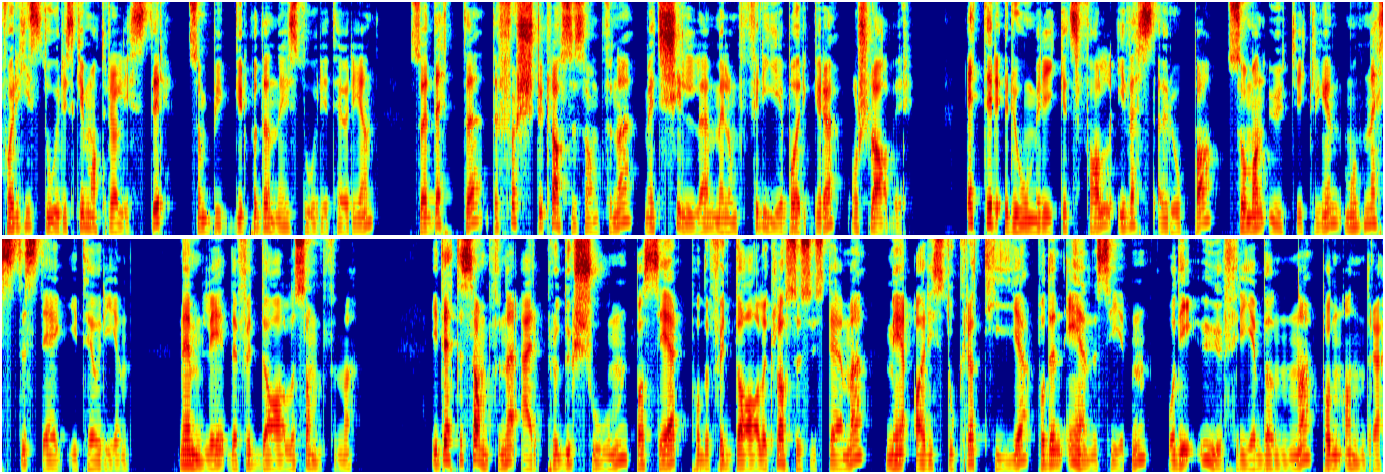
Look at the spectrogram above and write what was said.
For historiske materialister, som bygger på denne historieteorien, så er dette det første klassesamfunnet med et skille mellom frie borgere og slaver. Etter Romerrikets fall i Vest-Europa så man utviklingen mot neste steg i teorien, nemlig det føydale samfunnet. I dette samfunnet er produksjonen basert på det føydale klassesystemet, med aristokratiet på den ene siden og de ufrie bøndene på den andre.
